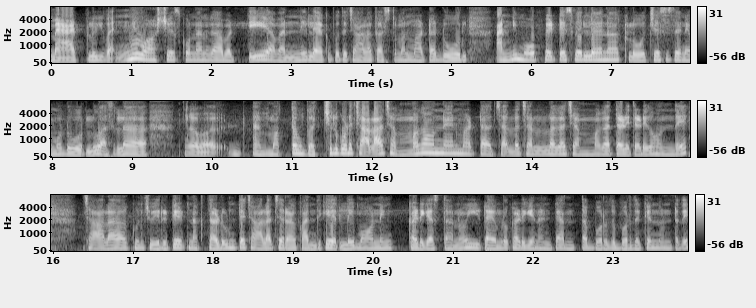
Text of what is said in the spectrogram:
మ్యాట్లు ఇవన్నీ వాష్ చేసుకున్నాను కాబట్టి కాబట్టి అవన్నీ లేకపోతే చాలా కష్టం అనమాట డోర్ అన్నీ మోప్ పెట్టేసి వెళ్ళైనా క్లోజ్ చేసేసానేమో డోర్లు. అసలు మొత్తం గచ్చులు కూడా చాలా చెమ్మగా ఉన్నాయన్నమాట. చల్ల చల్లగా చెమ్మగా తడి తడిగా ఉంది. చాలా కొంచెం ఇరిటేట్ నాకు తడి ఉంటే చాలా చిరాకు. అందుకే ఎర్లీ మార్నింగ్ కడిగేస్తాను. ఈ టైంలో కడిగానంటే అంత బురద బురద కింద ఉంటుంది.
